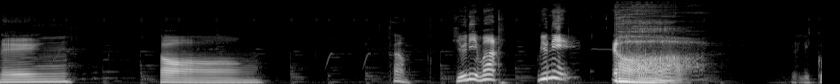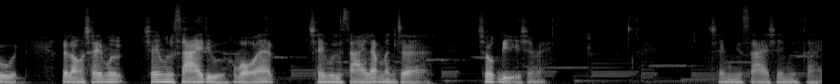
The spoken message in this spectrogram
หนึ่งสองสามยูนี่มายูนี่อ่า very good จะลองใช้มือใช้มือซ้ายดูเขาบอกว่าใช้มือซ้ายแล้วมันจะโชคดีใช่ไหมใช้มือซ้ายใช้มือซ้าย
